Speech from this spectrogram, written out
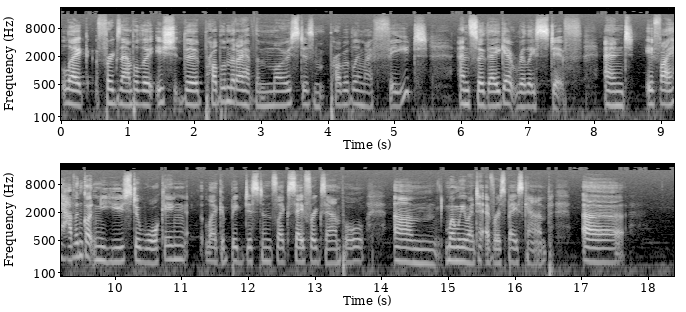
like for example the issue the problem that I have the most is probably my feet and so they get really stiff. And if I haven't gotten used to walking like a big distance like say for example um, when we went to Everest Base Camp uh,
